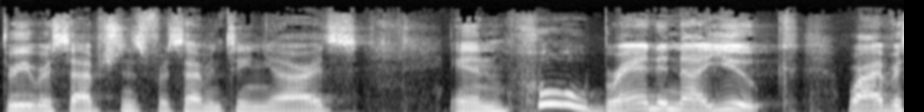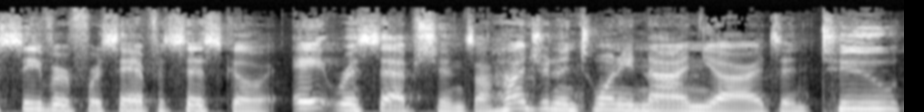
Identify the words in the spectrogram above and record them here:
Three receptions for 17 yards. And whoo, Brandon Aiyuk, wide receiver for San Francisco, eight receptions, 129 yards, and two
